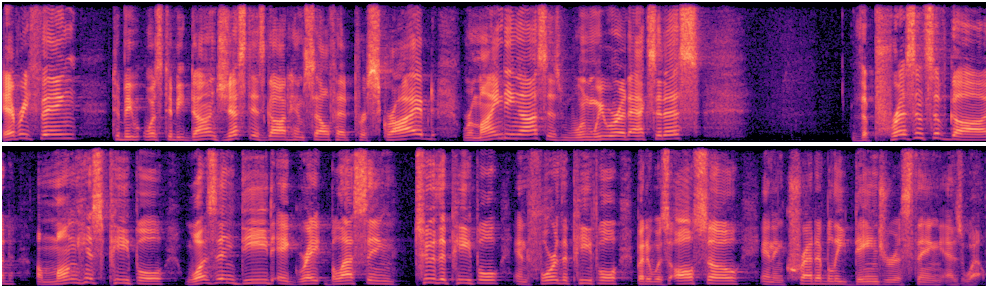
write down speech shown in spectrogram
Everything to be, was to be done just as God Himself had prescribed, reminding us as when we were at Exodus, the presence of God among His people was indeed a great blessing to the people and for the people, but it was also an incredibly dangerous thing as well.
